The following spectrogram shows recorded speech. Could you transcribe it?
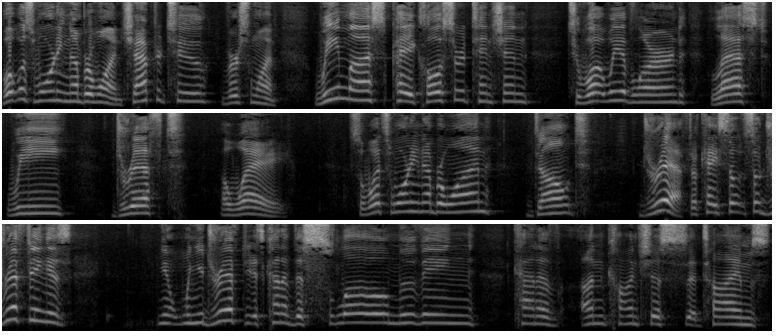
What was warning number 1? Chapter 2 verse 1. We must pay closer attention to what we have learned lest we drift away. So, what's warning number one? Don't drift. Okay, so, so drifting is, you know, when you drift, it's kind of this slow moving, kind of unconscious at times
